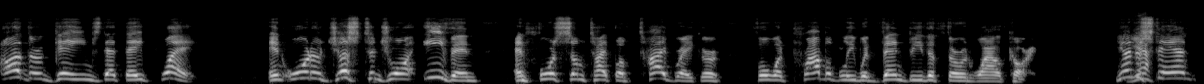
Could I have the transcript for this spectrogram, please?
other games that they play in order just to draw even and force some type of tiebreaker for what probably would then be the third wild card. You understand? Yeah.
